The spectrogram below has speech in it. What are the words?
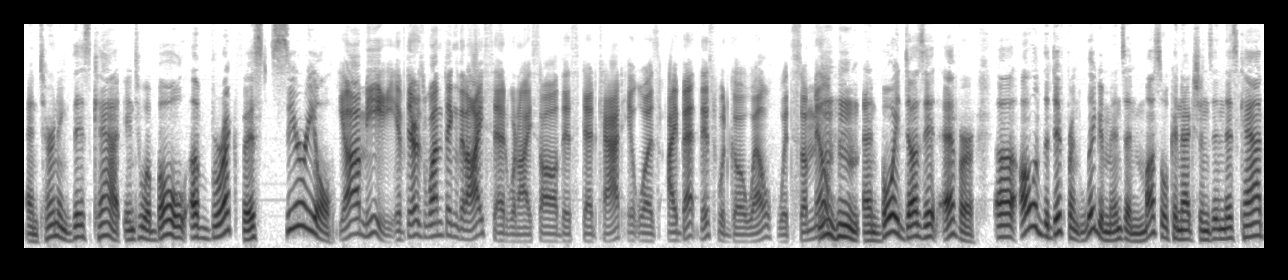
and turning this cat into a bowl of breakfast cereal. Yummy. If there's one thing that I said when I saw this dead cat, it was, I bet this would go well with some milk. hmm And boy, does it ever. Uh, all of the different ligaments and muscle connections in this cat,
